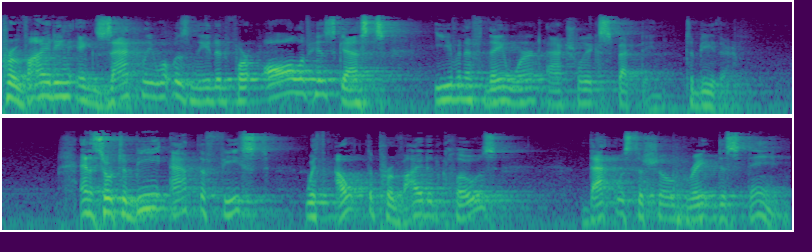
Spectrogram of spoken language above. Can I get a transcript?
providing exactly what was needed for all of his guests even if they weren't actually expecting to be there. And so to be at the feast without the provided clothes, that was to show great disdain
